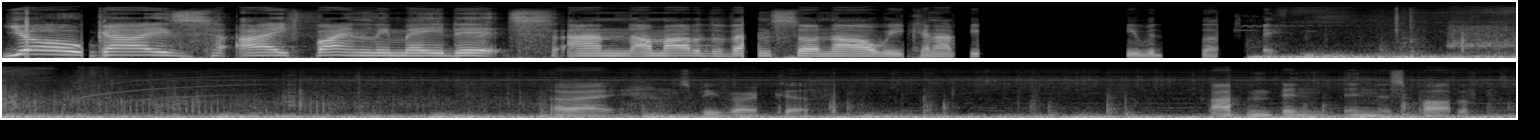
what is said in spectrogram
Yo, guys, I finally made it, and I'm out of the vent, so now we can actually with the Alright, let's be very careful. I haven't been in this part before.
